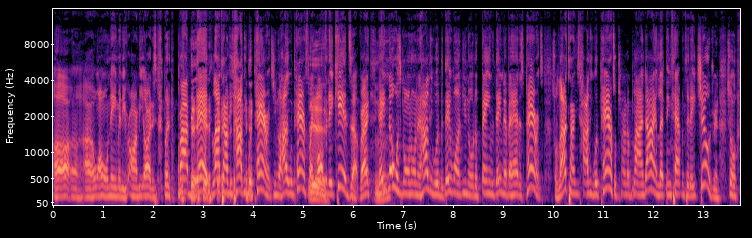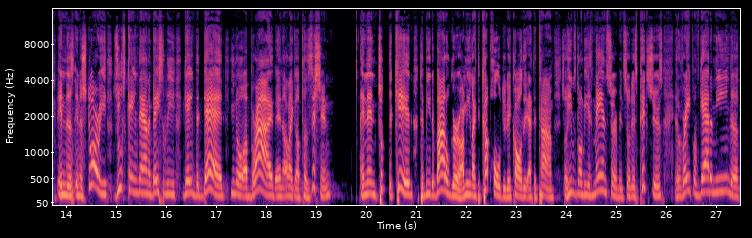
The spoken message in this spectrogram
uh, uh, I won't name any R&B artists, but bribed the dad. A lot of times these Hollywood parents, you know, Hollywood parents like Yeah. offer their kids up, right? They know what's going on in Hollywood, but they want, you know, the fame that they never had as parents. So a lot of times these Hollywood parents will turn a blind eye and let things happen to their children. So in this in the story, Zeus came down and basically gave the dad, you know, a bribe and uh, like a position and then took the kid to be the bottle girl. I mean, like the cup holder, they called it at the time. So he was going to be his manservant. So there's pictures, the rape of Ganymede, the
